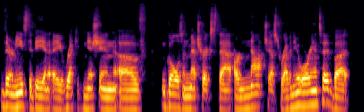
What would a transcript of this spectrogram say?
there needs to be a recognition of goals and metrics that are not just revenue oriented, but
